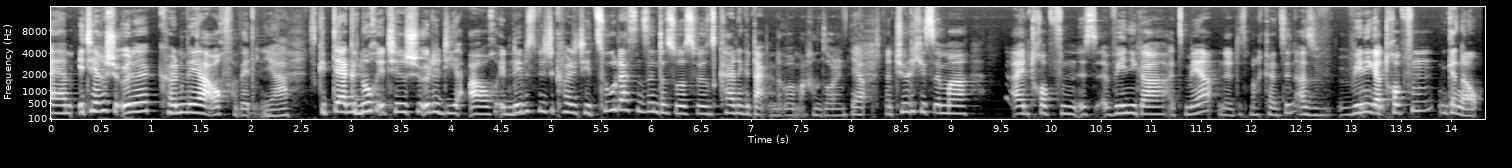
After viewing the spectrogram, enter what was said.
Ähm, ätherische Öle können wir ja auch verwenden. Ja. Es gibt ja genug ätherische Öle, die auch in Lebensmittelqualität zugelassen sind, dass, so, dass wir uns keine Gedanken darüber machen sollen. Ja. Natürlich ist immer ein Tropfen ist weniger als mehr. Ne, das macht keinen Sinn. Also weniger Tropfen. Genau.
